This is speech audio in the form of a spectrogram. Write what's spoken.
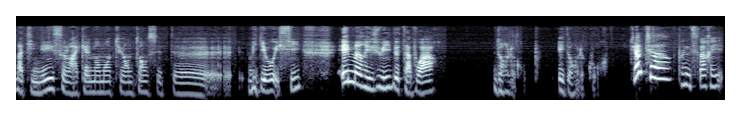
matinée, selon à quel moment tu entends cette euh, vidéo ici, et me réjouis de t'avoir dans le groupe et dans le cours. Ciao, ciao, bonne soirée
